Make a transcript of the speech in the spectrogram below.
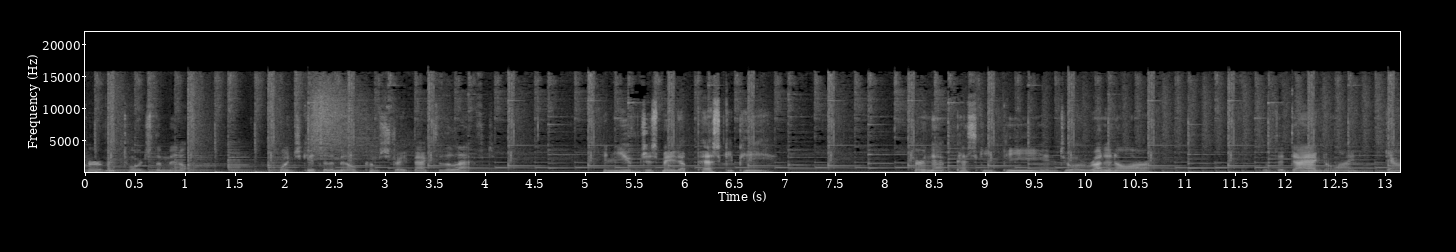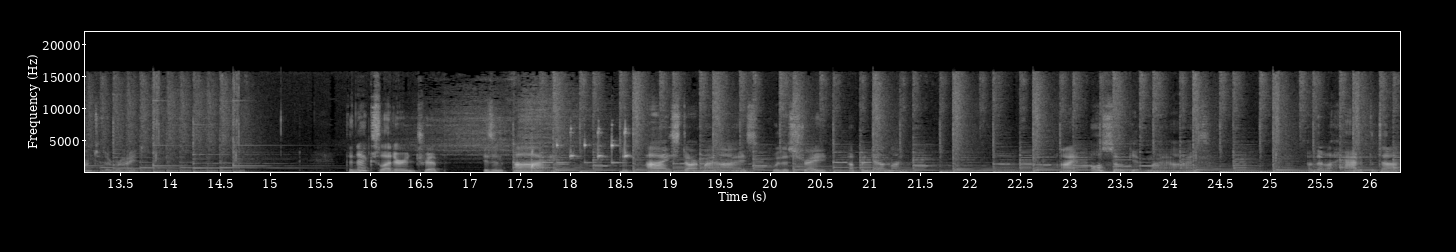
curve it towards the middle. Once you get to the middle, come straight back to the left. And you've just made a pesky P. Turn that pesky P into a running R with a diagonal line down to the right. The next letter in Tripp is an I. And I start my eyes with a straight up and down line. I also give my eyes a little hat at the top,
